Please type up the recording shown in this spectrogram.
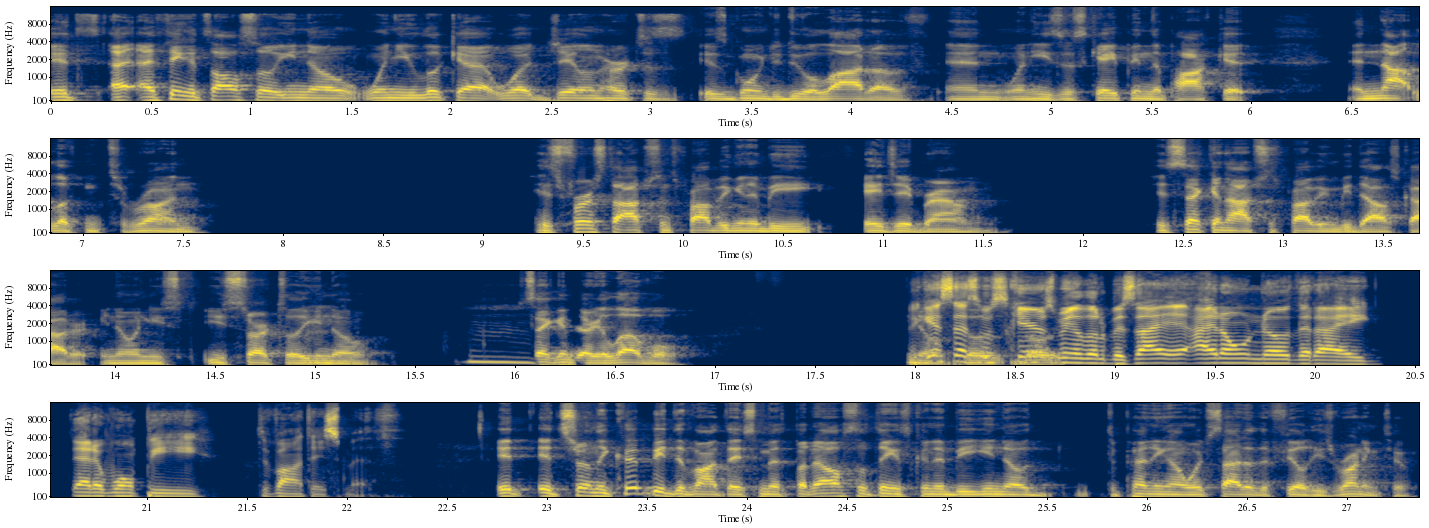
It's. I think it's also you know when you look at what Jalen Hurts is is going to do a lot of, and when he's escaping the pocket and not looking to run, his first option is probably going to be AJ Brown. His second option is probably going to be Dallas Goedert. You know, when you you start to you know mm. secondary level. I guess know, that's those, what scares those, me a little bit. I I don't know that I that it won't be DeVonta Smith. It it certainly could be DeVonta Smith, but I also think it's going to be you know depending on which side of the field he's running to.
